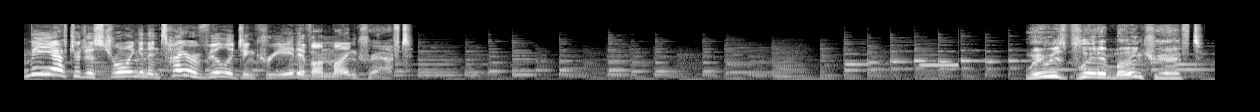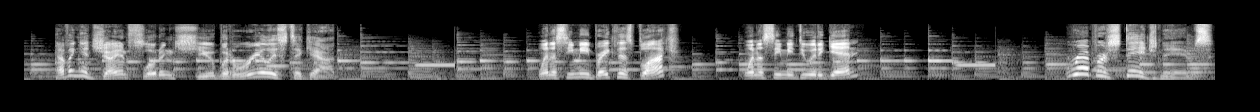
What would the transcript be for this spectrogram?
Me after destroying an entire village in creative on Minecraft. Where is Planet Minecraft? Having a giant floating cube would really stick out. Wanna see me break this block? Wanna see me do it again? Rappers' stage names.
